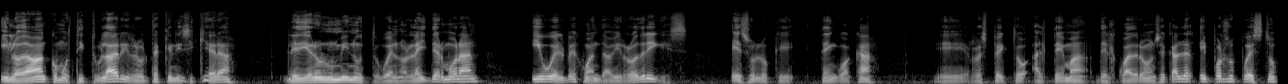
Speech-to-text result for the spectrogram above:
y lo daban como titular y resulta que ni siquiera le dieron un minuto. Bueno, Leider Morán y vuelve Juan David Rodríguez. Eso es lo que tengo acá eh, respecto al tema del cuadro Once Caldas y por supuesto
